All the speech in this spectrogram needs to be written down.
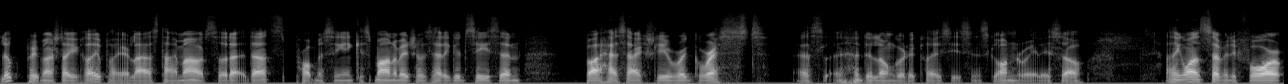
looked pretty much like a clay player last time out. So that that's promising. And Kecmanovic has had a good season, but has actually regressed as the longer the clay season's gone. Really. So, I think 174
